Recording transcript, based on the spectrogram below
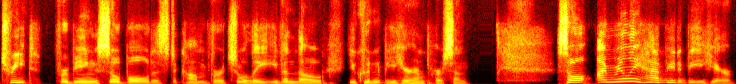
treat for being so bold as to come virtually, even though you couldn't be here in person. So I'm really happy to be here.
